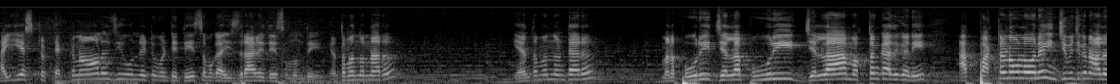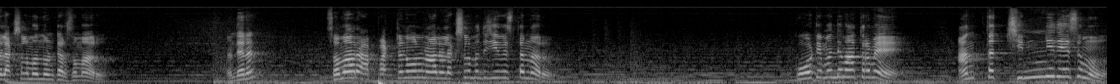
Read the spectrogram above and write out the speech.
హయ్యెస్ట్ టెక్నాలజీ ఉన్నటువంటి దేశముగా ఇజ్రాయెల్ దేశం ఉంది. ఎంతమంది ఉన్నారు? ఎంతమంది ఉంటారు? మన పూరి జిల్లా పూరి జిల్లా మొత్తం కాదు కానీ ఆ పట్టణంలోనే ఇంచుమించుగా నాలుగు లక్షల మంది ఉంటారు సుమారు. అంతేనా? సుమారు ఆ పట్టణంలో నాలుగు లక్షల మంది జీవిస్తున్నారు. కోటి మంది మాత్రమే. అంత చిన్ని దేశము.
